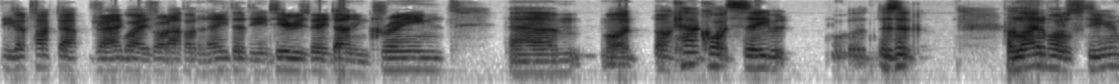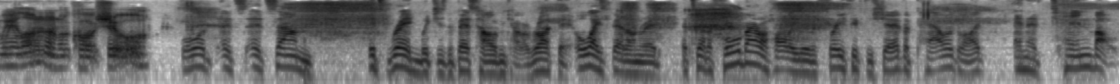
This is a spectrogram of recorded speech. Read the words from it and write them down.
He's got tucked up dragways right up underneath it. The interior's been done in cream. Um, I, I can't quite see, but is it a later model steering wheel on it? I'm not quite sure. Well, it's it's um it's red, which is the best Holden colour, right there. Always bet on red. It's got a four barrel Holley with a 350 Chev, a power glide, and a 10 bolt.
